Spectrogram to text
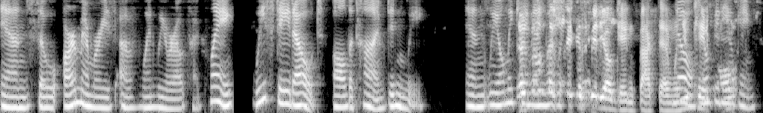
And so our memories of when we were outside playing, we stayed out all the time, didn't we? And we only There's came no in such when thing as video games back then. When no, you came no video home, games.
